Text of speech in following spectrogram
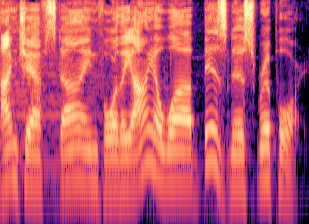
I'm Jeff Stein for the Iowa Business Report.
